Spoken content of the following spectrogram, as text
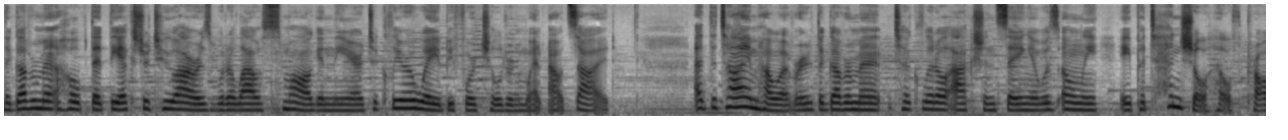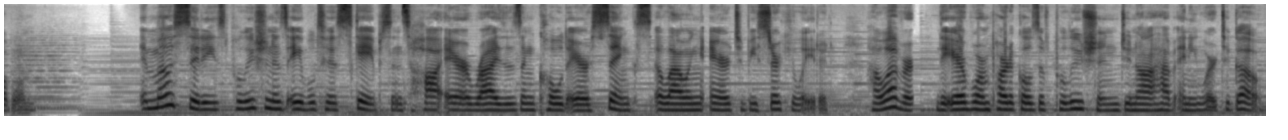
The government hoped that the extra two hours would allow smog in the air to clear away before children went outside. At the time, however, the government took little action saying it was only a potential health problem. In most cities, pollution is able to escape since hot air rises and cold air sinks, allowing air to be circulated. However, the airborne particles of pollution do not have anywhere to go.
